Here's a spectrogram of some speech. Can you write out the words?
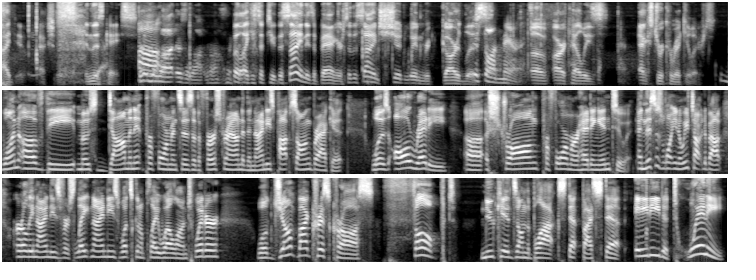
I do, actually, in this case. There's Uh, a lot. There's a lot wrong with But it. like you said too, the sign is a banger, so the sign should win regardless just on merit. of R. Kelly's extracurriculars. one of the most dominant performances of the first round in the 90s pop song bracket was already uh, a strong performer heading into it. And this is what, you know, we've talked about early 90s versus late 90s, what's going to play well on Twitter. Well, Jump by Kris Kross thumped New Kids on the Block step by step, 80 to 20.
